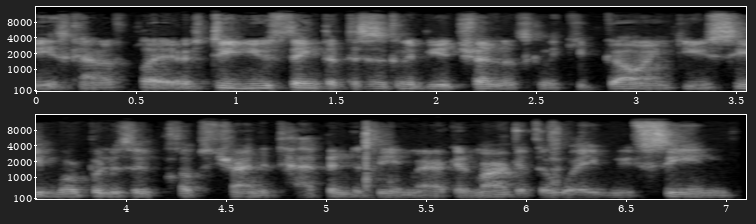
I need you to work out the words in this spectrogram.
these kind of players. Do you think that this is going to be a trend that's going to keep going? Do you see more Bundesliga clubs trying to tap into the American market the way we've seen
